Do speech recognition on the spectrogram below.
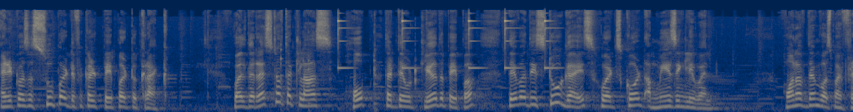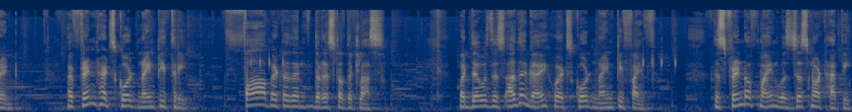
and it was a super difficult paper to crack. While the rest of the class hoped that they would clear the paper, there were these two guys who had scored amazingly well. One of them was my friend. My friend had scored 93, far better than the rest of the class. But there was this other guy who had scored 95. This friend of mine was just not happy.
